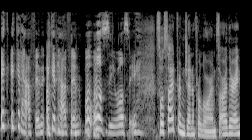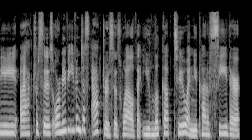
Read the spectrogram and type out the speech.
it, it could happen. It could happen. We'll, we'll see. We'll see. So aside from Jennifer Lawrence, are there any actresses or maybe even just actors as well that you look up to and you kind of see their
